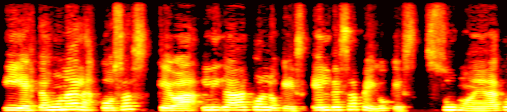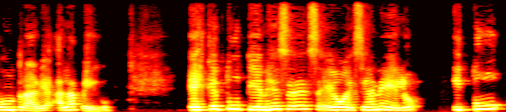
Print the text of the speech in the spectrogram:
y esta es una de las cosas que va ligada con lo que es el desapego, que es su moneda contraria al apego, es que tú tienes ese deseo, ese anhelo, y tú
